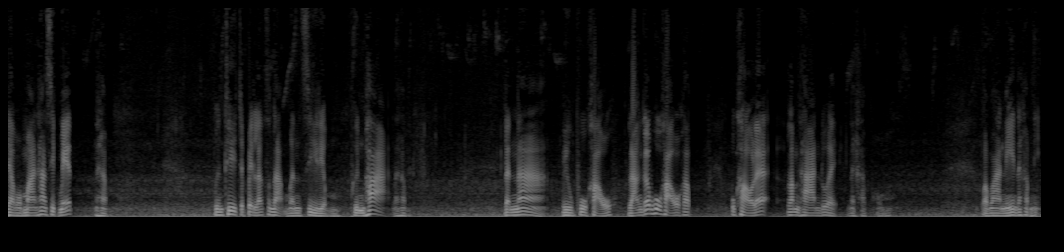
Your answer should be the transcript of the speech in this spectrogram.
ยาวประมาณ 50 เมตรนะครับ พื้นที่จะเป็นลักษณะเหมือนสี่เหลี่ยมผืนผ้านะครับ ด้านหน้าวิวภูเขา หลังก็ภูเขาครับภูเขาและลำธารด้วยนะครับ ผมประมาณนี้นะครับนี่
